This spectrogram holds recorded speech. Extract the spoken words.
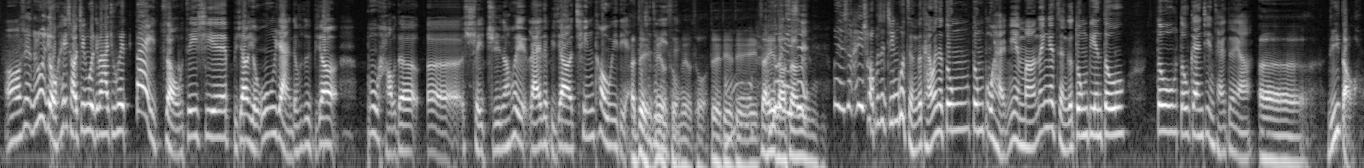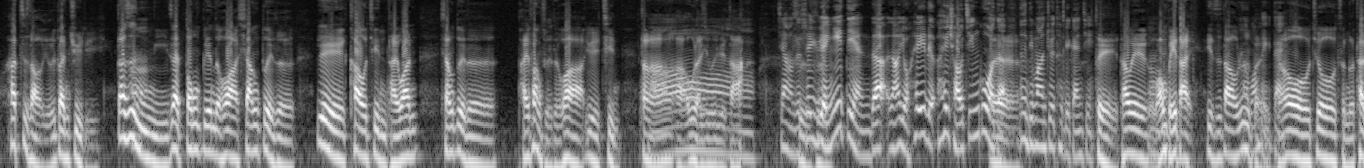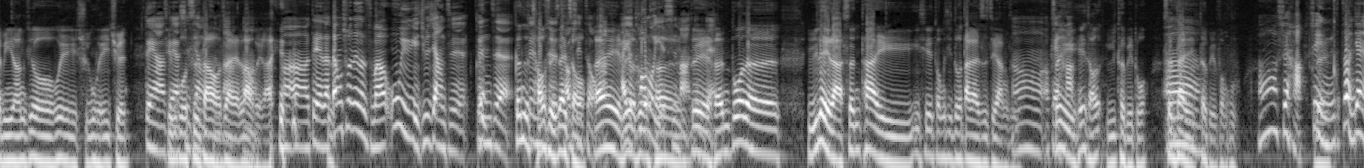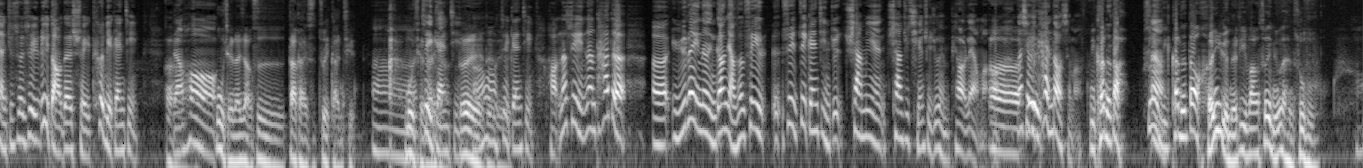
哦，所以如果有黑潮经过的地方，它就会带走这些比较有污染的或者比较。不好的呃水质呢，会来的比较清透一点啊，对，没有错，没有错，对对对，在黑潮上面，问题是，黑潮不是经过整个台湾的东东部海面吗？那应该整个东边都都都干净才对啊。呃，离岛它至少有一段距离，但是你在东边的话，相对的越靠近台湾，相对的排放水的话越近，当然啊污染就会越大。这样子，所以远一点的，然后有黑流黑潮经过的那个地方就特别干净。对，它会往北带，一直到日本，然后就整个太平洋就会巡回一圈，对啊，经过赤道再绕回来。啊啊，对的，当初那个什么乌鱼，也就是这样子 跟着跟着潮水在走。哎，还有托罗也是嘛，对，很多的鱼类啦，生态一些东西都大概是这样子。哦，OK，所以黑潮鱼特别多，生态特别丰富。哦，所以好，所以你照你这样讲，就是所以绿岛的水特别干净。然后目前来讲是大概是最干净。啊，目前最干净，对，哦，最干净。好，那所以那它的呃鱼类呢？你刚刚讲说，所以所以最干净，你就下面下去潜水就很漂亮嘛。呃，那下面看到什么？你看得到，所以你看得到很远的地方，所以你会很舒服。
